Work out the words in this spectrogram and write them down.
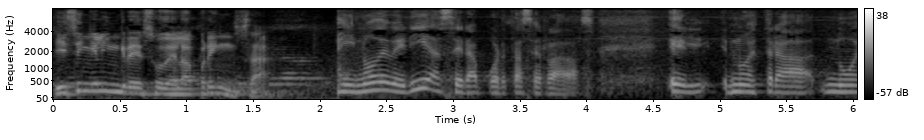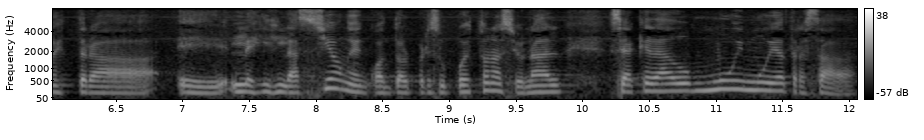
y sin el ingreso de la prensa. Y no debería ser a puertas cerradas nuestra, nuestra eh, legislación en cuanto al presupuesto nacional se ha quedado muy, muy atrasada.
